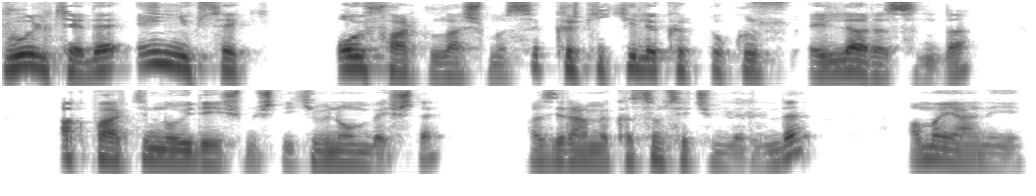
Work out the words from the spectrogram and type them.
bu ülkede en yüksek oy farklılaşması 42 ile 49-50 arasında AK Parti'nin oyu değişmişti 2015'te. Haziran ve Kasım seçimlerinde. Ama yani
